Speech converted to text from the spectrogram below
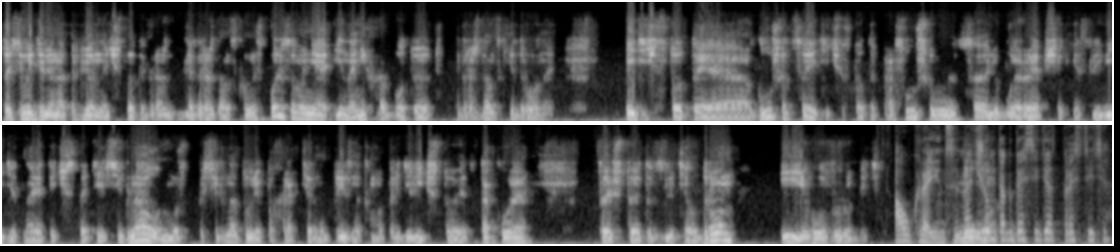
То есть выделены определенные частоты для гражданского использования, и на них работают гражданские дроны. Эти частоты глушатся, эти частоты прослушиваются. Любой рэпщик, если видит на этой частоте сигнал, он может по сигнатуре, по характерным признакам определить, что это такое, то есть, что это взлетел дрон, и его вырубить. А украинцы Но... на чем тогда сидят, простите?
